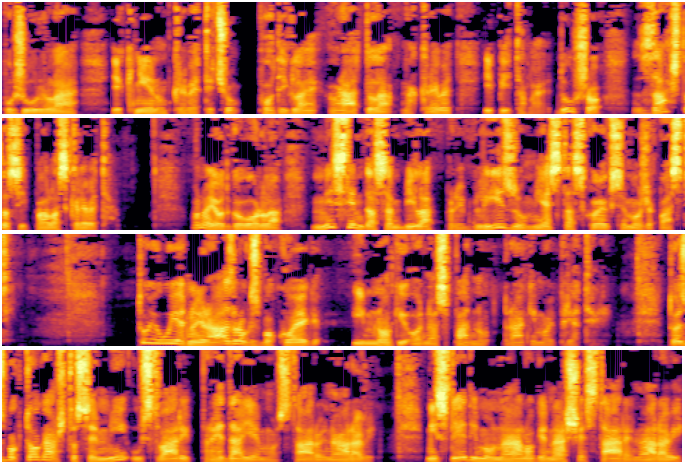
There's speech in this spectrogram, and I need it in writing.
požurila je k njenom krevetiću, podigla je, vratila na krevet i pitala je, dušo, zašto si pala s kreveta? Ona je odgovorila, mislim da sam bila preblizu mjesta s kojeg se može pasti. To je ujedno i razlog zbog kojeg i mnogi od nas padnu, dragi moji prijatelji. To je zbog toga što se mi u stvari predajemo staroj naravi. Mi slijedimo naloge naše stare naravi,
